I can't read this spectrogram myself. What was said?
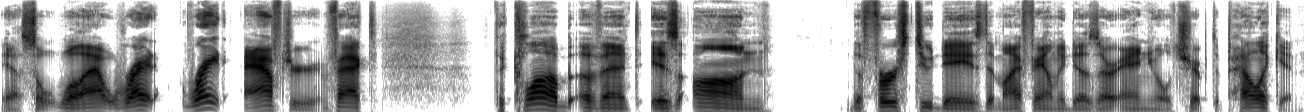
yeah. So well, right right after. In fact, the club event is on the first two days that my family does our annual trip to Pelican,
